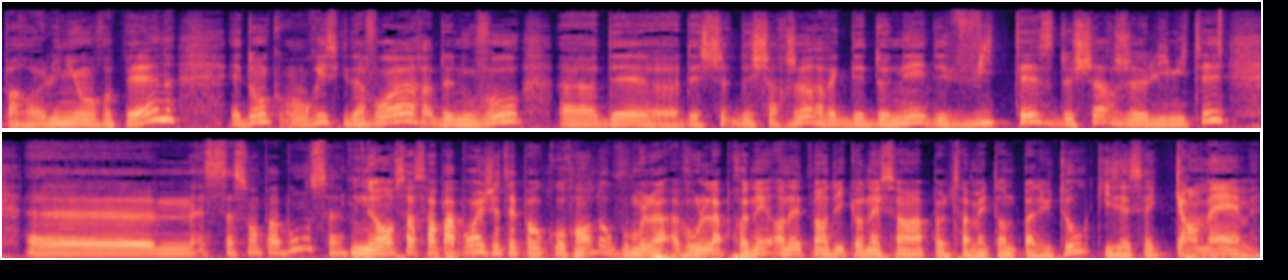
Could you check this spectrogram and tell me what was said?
par l'Union européenne. Et donc on risque d'avoir de nouveau des, des, des, chargeurs avec des données, des vitesses de charge limitées. ça sent pas bon ça? Non, ça sent pas bon et j'étais pas au courant. Donc vous me vous l'apprenez. Honnêtement dit connaissant Apple, ça m'étonne pas du tout qu'ils essaient quand même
